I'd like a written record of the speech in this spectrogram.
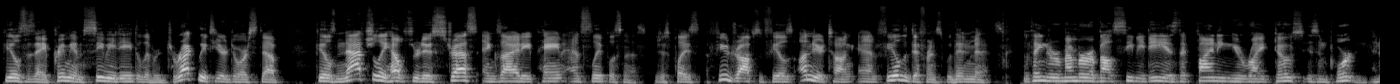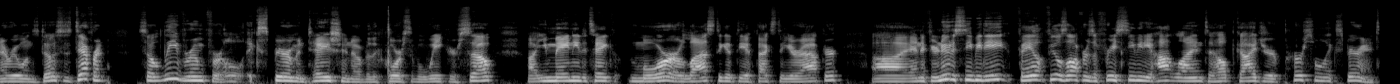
Feals is a premium CBD delivered directly to your doorstep. Feals naturally helps reduce stress, anxiety, pain, and sleeplessness. You just place a few drops of Feals under your tongue and feel the difference within minutes. The thing to remember about CBD is that finding your right dose is important, and everyone's dose is different. So leave room for a little experimentation over the course of a week or so. Uh, you may need to take more or less to get the effects that you're after. Uh, and if you're new to CBD, Fe- Feals offers a free CBD hotline to help guide your personal experience.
